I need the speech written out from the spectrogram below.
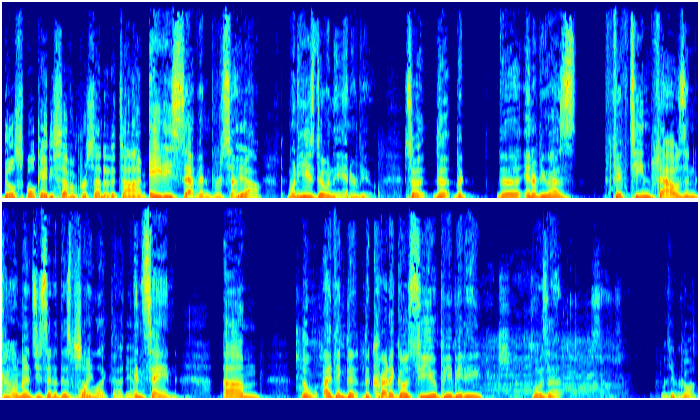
Bill spoke 87% of the time. Eighty-seven percent. Yeah. When he's doing the interview. So the the the interview has fifteen thousand comments. You said at this point, Something like that, yeah. Insane. Um, the I think the the credit goes to you, PBD. What was that? Keep going.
